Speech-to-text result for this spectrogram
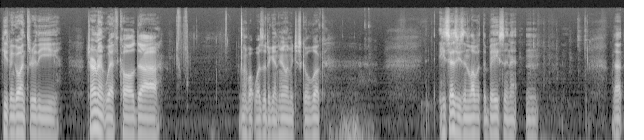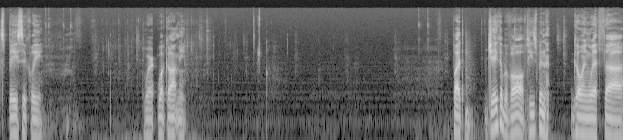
he's been going through the tournament with called uh, what was it again? Here, let me just go look. He says he's in love with the bass in it, and that's basically where what got me. But Jacob evolved. He's been going with uh,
